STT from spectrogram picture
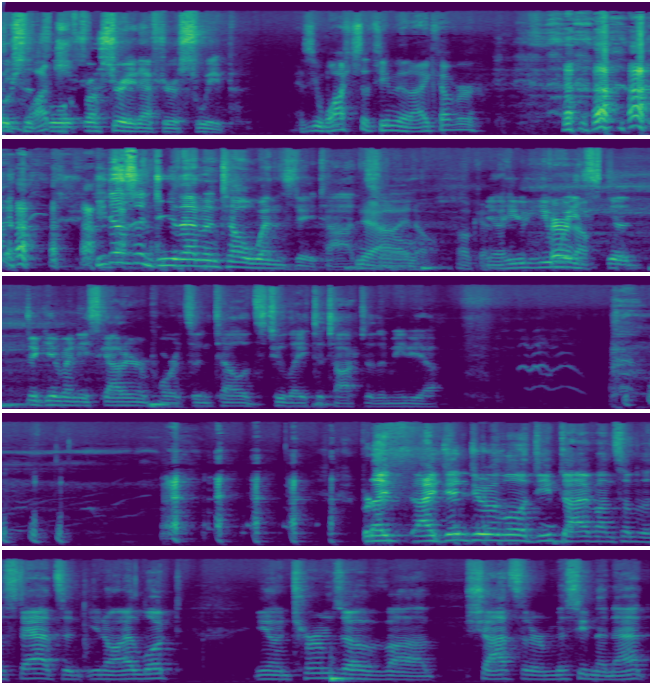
coach that's watched, a little frustrated after a sweep. Has he watched the team that I cover? he doesn't do that until Wednesday, Todd. Yeah, so, I know. Okay. You know, he, he waits to, to give any scouting reports until it's too late to talk to the media. but I, I did do a little deep dive on some of the stats, and you know, I looked, you know, in terms of uh, shots that are missing the net,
